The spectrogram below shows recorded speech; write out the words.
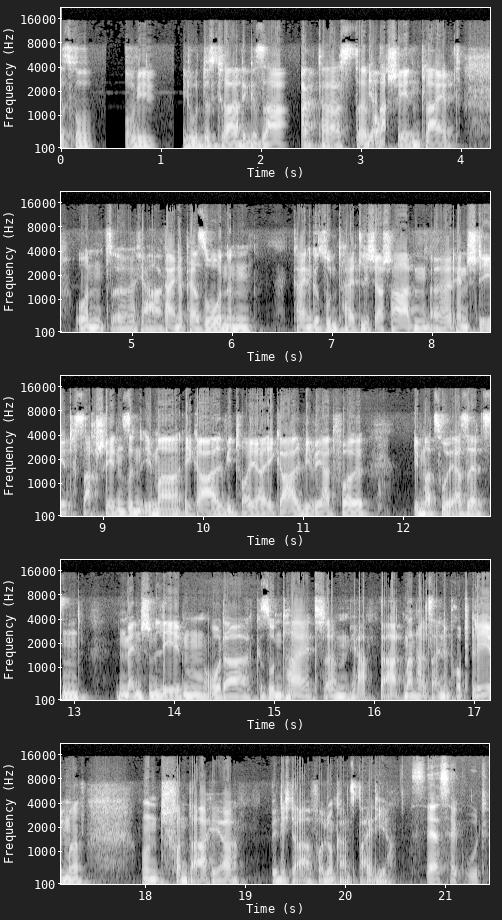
so wie du das gerade gesagt hast, äh, Schäden bleibt und äh, ja, keine Personen kein gesundheitlicher Schaden äh, entsteht. Sachschäden sind immer, egal wie teuer, egal wie wertvoll, immer zu ersetzen. Ein Menschenleben oder Gesundheit, ähm, ja, da hat man halt seine Probleme. Und von daher bin ich da voll und ganz bei dir. Sehr, sehr gut.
